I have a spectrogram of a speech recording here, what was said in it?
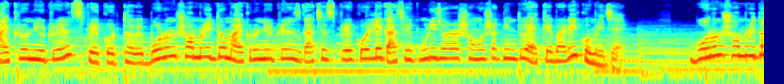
মাইক্রোনিউট্রিয়েন্টস স্প্রে করতে হবে। বোরন সমৃদ্ধ মাইক্রোনিউট্রিয়েন্টস গাছে স্প্রে করলে গাছের কুঁড়ি ঝরার সমস্যা কিন্তু একেবারেই কমে যায়। বোরন সমৃদ্ধ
